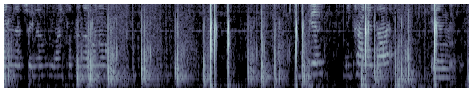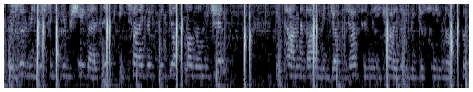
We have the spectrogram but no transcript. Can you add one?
yeniden söylüyorum like atın abone olun. Bugün bir tane daha em, özür videosu gibi bir şey gelecek. İki aydır video atmadığım için bir tane daha video atacağız. Sizi iki aydır videosuz bıraktım.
